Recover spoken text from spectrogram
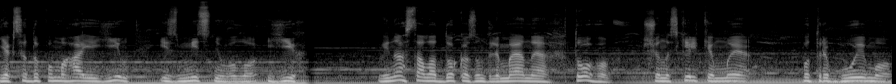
як це допомагає їм і зміцнювало їх. Війна стала доказом для мене того, що наскільки ми потребуємо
